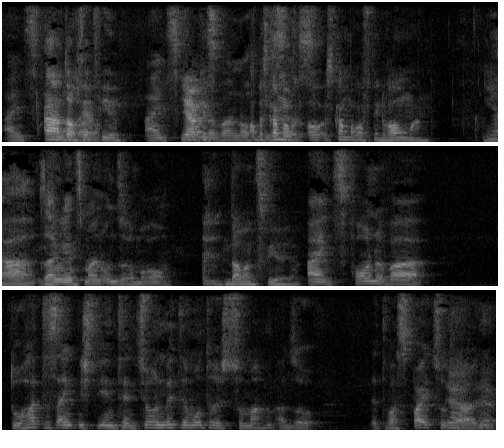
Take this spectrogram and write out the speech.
Eins ah, doch, ja, vier. Eins ja, vorne war noch. Aber es kam, auch, es kam auch auf den Raum an. Ja, sagen wir jetzt mal in unserem Raum. Da waren es vier, ja. Eins vorne war, du hattest eigentlich die Intention, mit dem Unterricht zu machen, also etwas beizutragen. Ja, ja.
